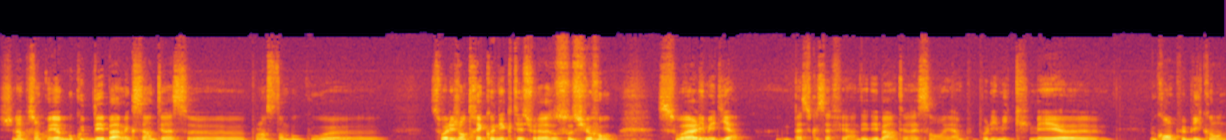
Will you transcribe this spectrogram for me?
J'ai l'impression qu'il y a beaucoup de débats, mais que ça intéresse euh, pour l'instant beaucoup euh, soit les gens très connectés sur les réseaux sociaux, soit les médias, parce que ça fait un des débats intéressants et un peu polémiques. Mais euh, le grand public, en...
